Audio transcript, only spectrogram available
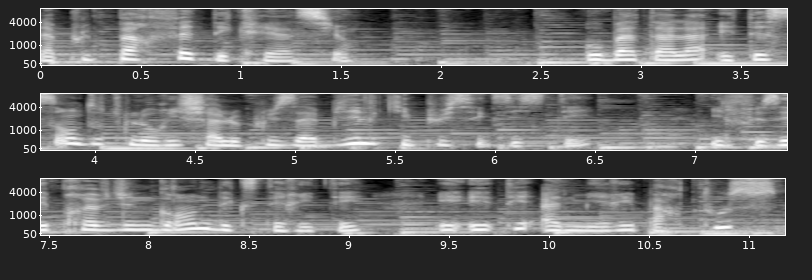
la plus parfaite des créations. Obatala était sans doute l'orisha le plus habile qui puisse exister. Il faisait preuve d'une grande dextérité et était admiré par tous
